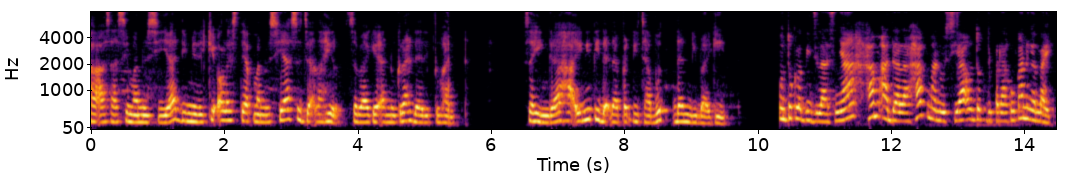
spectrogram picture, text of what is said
Hak asasi manusia dimiliki oleh setiap manusia sejak lahir sebagai anugerah dari Tuhan, sehingga hak ini tidak dapat dicabut dan dibagi. Untuk lebih jelasnya, HAM adalah hak manusia untuk diperlakukan dengan baik.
